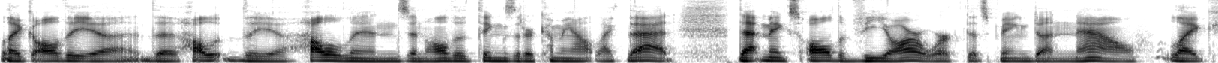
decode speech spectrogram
like all the uh, the hol- the uh, Hololens and all the things that are coming out like that, that makes all the VR work that's being done now like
